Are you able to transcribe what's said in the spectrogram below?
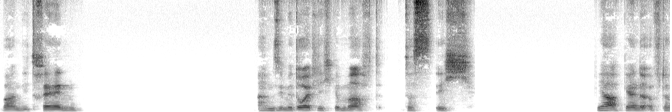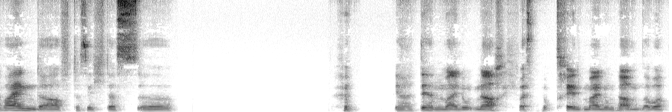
waren die Tränen haben sie mir deutlich gemacht, dass ich ja gerne öfter weinen darf, dass ich das äh, ja deren Meinung nach, ich weiß nicht, ob Tränen Meinung haben, aber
